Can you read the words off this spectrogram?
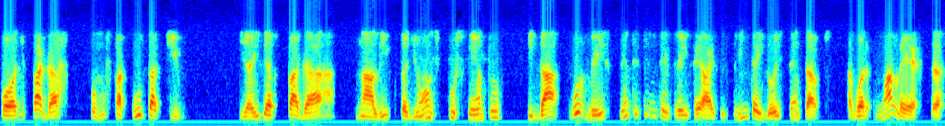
pode pagar como facultativo. E aí deve pagar na alíquota de 11% e dá por mês R$ 133,32. Agora, um alerta,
